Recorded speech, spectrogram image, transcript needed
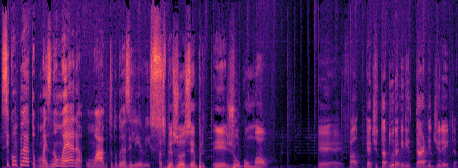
se completam. Mas não era um hábito do brasileiro isso. As pessoas sempre eh, julgam mal, é, falam, porque a ditadura militar de direita,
